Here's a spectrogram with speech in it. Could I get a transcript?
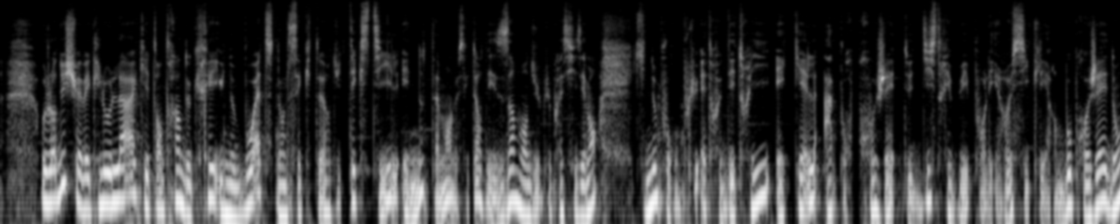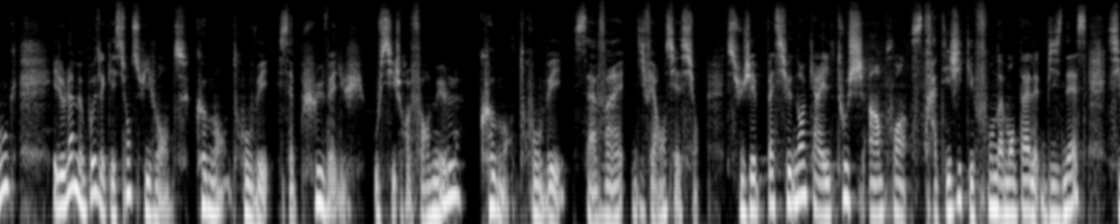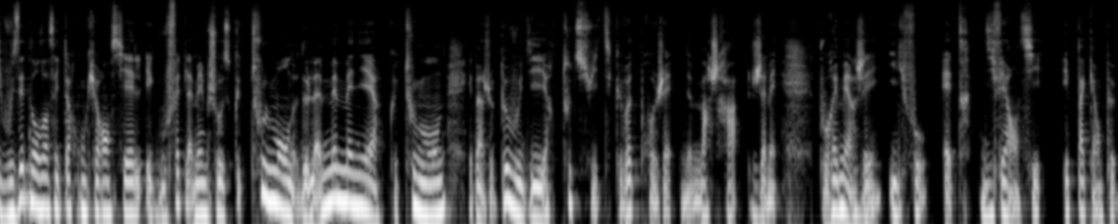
Aujourd'hui, je suis avec Lola qui est en train de créer une boîte dans le secteur du textile et notamment le secteur des invendus plus précisément, qui ne pourront plus être détruits et qu'elle a pour projet de distribuer pour les recycler. Un beau projet donc. Et Lola me pose la question suivante. Comment trouver sa plus-value? Ou si je reformule, comment trouver sa vraie différenciation. Sujet passionnant car il touche à un point stratégique et fondamental business. Si vous êtes dans un secteur concurrentiel et que vous faites la même chose que tout le monde, de la même manière que tout le monde, eh ben, je peux vous dire tout de suite que votre projet ne marchera jamais. Pour émerger, il faut être différencié et pas qu'un peu.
